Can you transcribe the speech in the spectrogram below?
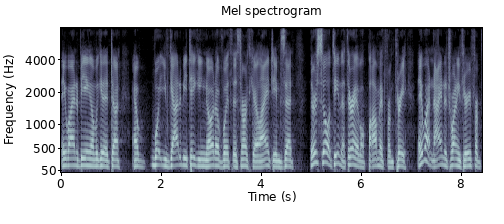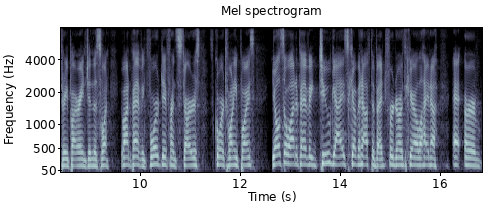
They wind up being able to get it done. And what you've got to be taking note of with this North Carolina team is that they're still a team that they're able to bomb it from three. They went 9 to 23 from three point range in this one. You wind up having four different starters score 20 points. You also wound up having two guys coming off the bench for North Carolina, eh, or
